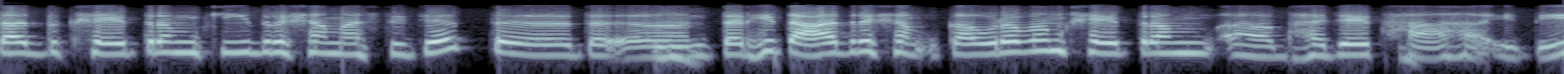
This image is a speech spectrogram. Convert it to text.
तद् क्षेत्रं कीदृशम् अस्ति चेत् तर्हि तादृशं कौरवं क्षेत्रं भजेथाः इति।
